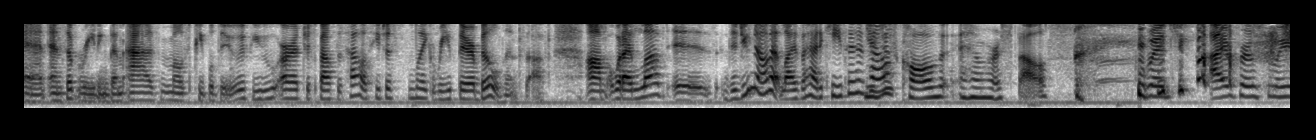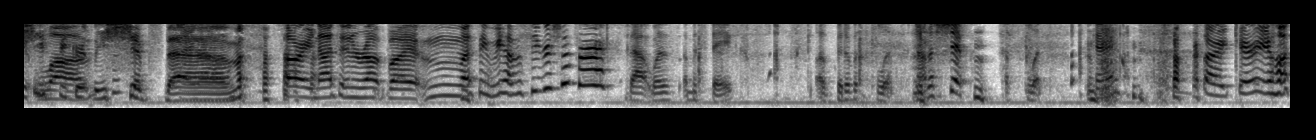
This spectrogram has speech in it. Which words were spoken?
and ends up reading them as most people do. If you are at your spouse's house, you just like read their bills and stuff. Um, what I loved is, did you know that Liza had a key to his You house? just called him her spouse, which I personally She love. secretly ships them. Sorry, not to interrupt, but mm, I think we have a secret shipper. That was a mistake. A bit of a slip. Not a ship, a slip. Okay? Sorry, carry on.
